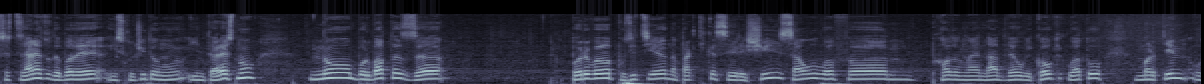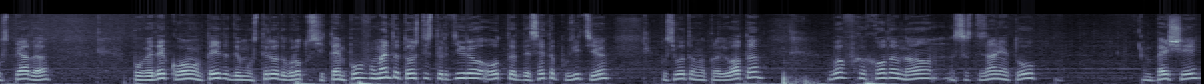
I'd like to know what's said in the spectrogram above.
състезанието да бъде изключително интересно, но борбата за първа позиция на практика се реши само в хода на една-две обиколки, когато Мартин успя да поведе колоната и да демонстрира доброто си темпо. В момента той ще стартира от 10-та позиция по силата на правилата. В хода на състезанието беше е,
